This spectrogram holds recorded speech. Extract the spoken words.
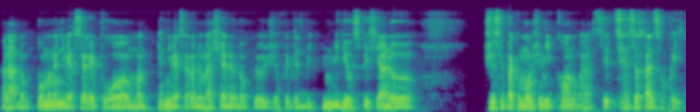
Voilà, donc pour mon anniversaire et pour l'anniversaire de ma chaîne, donc je ferai peut-être une vidéo spéciale je sais pas comment je vais m'y prendre. Voilà, c'est, ça sera la surprise.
